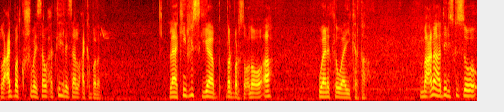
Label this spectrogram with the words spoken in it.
Lacag baad ku shubaysaa waxaad ka helaysaa lacag ka badan. Laakiin riskigaa barbar socda oo ah waanad ka waayi kartaa. Macnaha haddaynu isku soo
